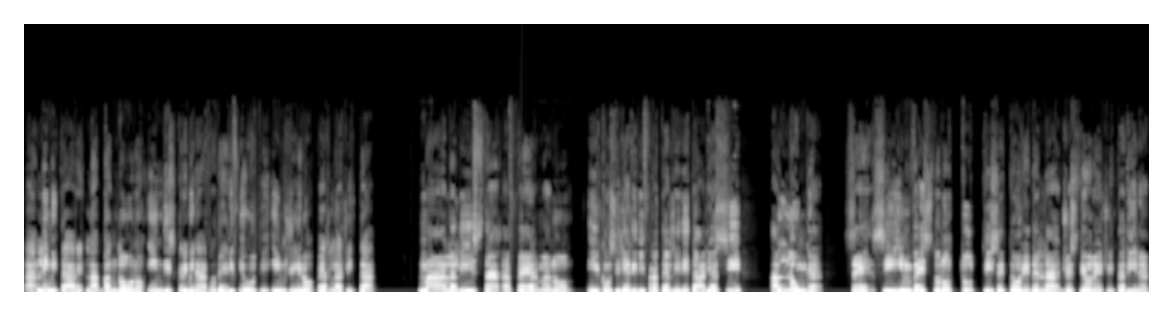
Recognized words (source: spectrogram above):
a limitare l'abbandono indiscriminato dei rifiuti in giro per la città. Ma la lista, affermano i consiglieri di Fratelli d'Italia, si allunga se si investono tutti i settori della gestione cittadina.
